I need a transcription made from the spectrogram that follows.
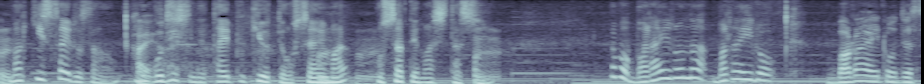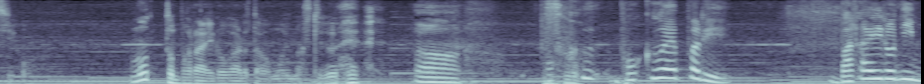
うん。マッキースタイルさん、はいご自身でタイプ Q っておっしゃいま、うんうん。おっしゃってましたし、うん。やっぱバラ色なバラ色。バラ色ですよ。もっとバラ色があるとは思いますけどね。あーそう。僕僕はやっぱりバラ色に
